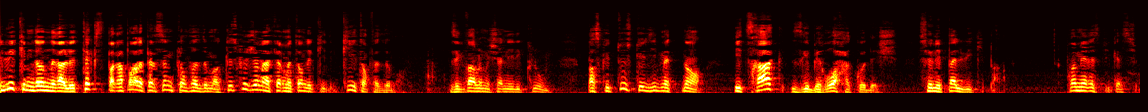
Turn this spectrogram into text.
lui qui me donnera le texte par rapport à la personne qui est en face de moi. Qu'est-ce que j'en ai à faire maintenant de qui, est en face de moi? Le Parce que tout ce que dit maintenant Yitzhak, HaKodesh. Ce n'est pas lui qui parle. Première explication.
